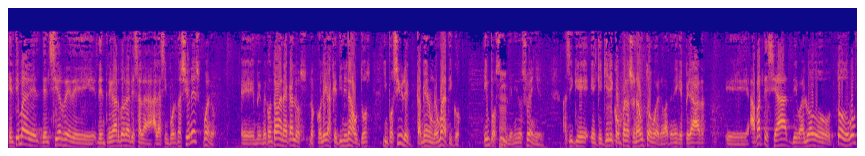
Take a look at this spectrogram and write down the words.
el tema del- del cierre de, de entregar dólares a, la- a las importaciones, bueno, eh, me, me contaban acá los, los colegas que tienen autos, imposible cambiar un neumático, imposible, Ah. ni lo sueñen. Así que el que quiere comprarse un auto, bueno, va a tener que esperar. Eh, aparte se ha devaluado todo. Vos,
